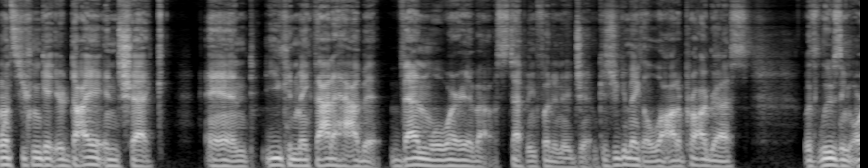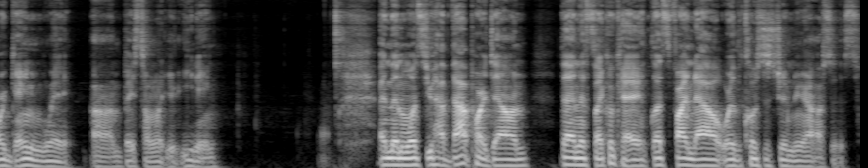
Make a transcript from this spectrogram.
once you can get your diet in check and you can make that a habit, then we'll worry about stepping foot in a gym because you can make a lot of progress with losing or gaining weight um, based on what you're eating. And then once you have that part down, then it's like, okay, let's find out where the closest gym to your house is.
